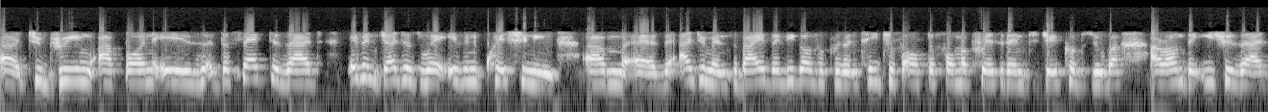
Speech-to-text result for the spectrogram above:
to bring up on is the fact that even judges were even questioning um, uh, the arguments by the legal representative of the former president, Jacob Zuma, around the issue that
